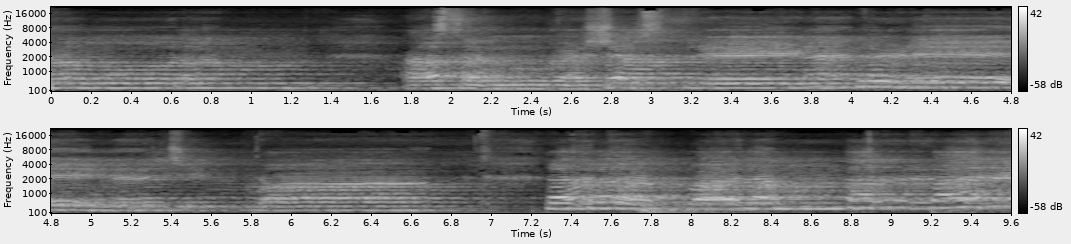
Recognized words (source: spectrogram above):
सुविरूढमूलम् असङ्गशस्त्रेण दृढेन चित्वा ततः पदं तत्परिमार्गितव्यम्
